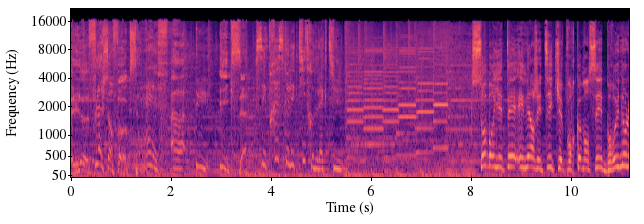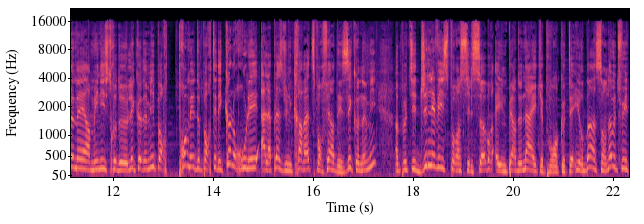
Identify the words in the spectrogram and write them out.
Le Flash en Fox. F, A-U-X. c'est presque les titres de l'actu. Sobriété énergétique pour commencer, Bruno Le Maire, ministre de l'économie, porte- promet de porter des cols roulés à la place d'une cravate pour faire des économies, un petit jean Levis pour un style sobre et une paire de Nike pour un côté urbain son outfit.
